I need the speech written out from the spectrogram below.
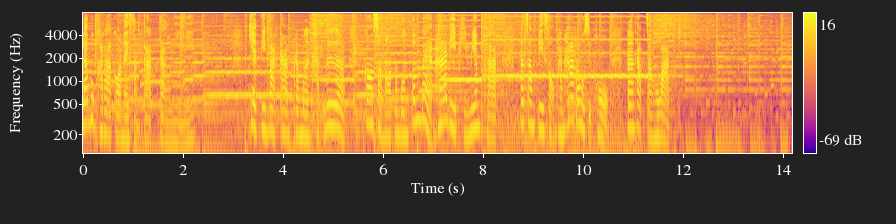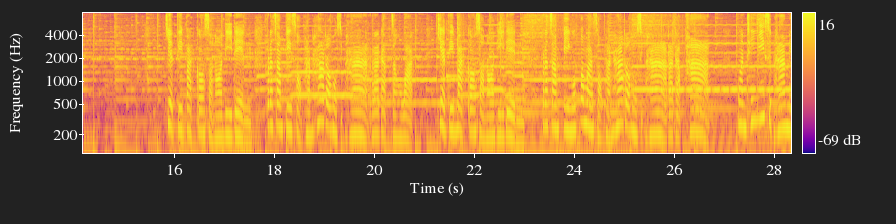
และบุคลากรในสังกัดดังนี้ เกียรติบัตรการประเมินคัดเลือกกศนตำบลต้นแบบ 5D พรีเมียมพลัสประจำปี 2566 ระดับจังหวัด เกียรติบัตรกศนดีเด่น ประจำปี 2565 ระดับจังหวัด เกียรติบัตรกศนดีเด่น ประจำปีงบประมาณ 2565 ระดับภาค วันที่ 25 เม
